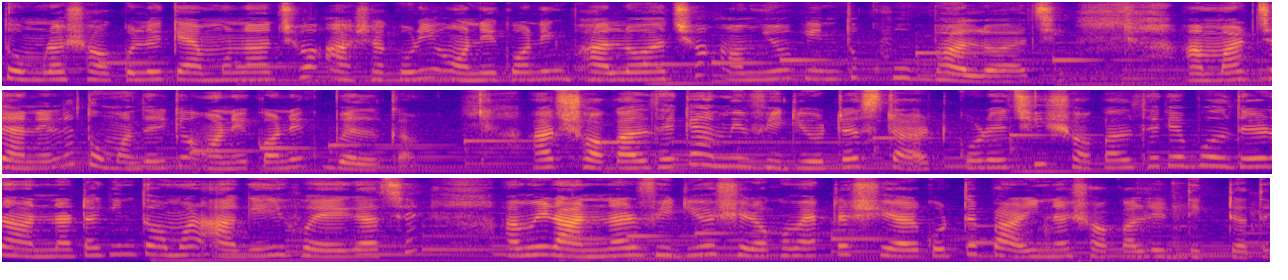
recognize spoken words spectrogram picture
তোমরা সকলে কেমন আছো? আশা করি অনেক অনেক ভালো আছো। আমিও কিন্তু খুব ভালো আছি। আমার চ্যানেলে তোমাদেরকে অনেক অনেক ওয়েলকাম আজ সকাল থেকে আমি ভিডিওটা স্টার্ট করেছি। সকাল থেকে বলতে রান্নাটা কিন্তু আমার আগেই হয়ে গেছে। আমি রান্নার ভিডিও সেরকম একটা শেয়ার করতে পারি না সকালের দিকটাতে।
